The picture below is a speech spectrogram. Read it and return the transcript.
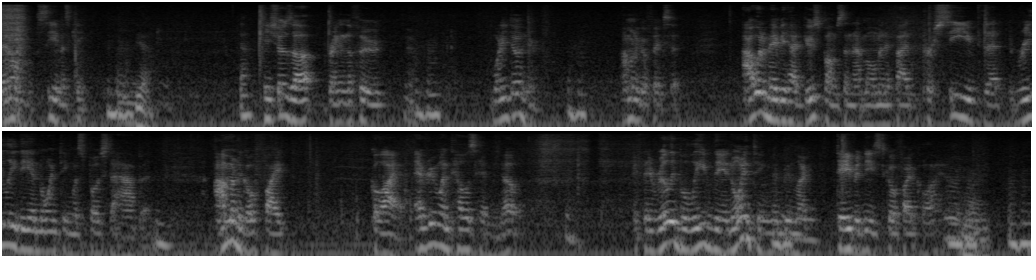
they don't see him as king. Yeah. Yeah. He shows up bringing the food. Mhm. What are you doing here? I'm gonna go fix it. I would have maybe had goosebumps in that moment if I'd perceived that really the anointing was supposed to happen. Mm. I'm gonna go fight Goliath. Everyone tells him no. If they really believed the anointing, they'd be like, David needs to go fight Goliath. Mhm. Right. Mhm.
